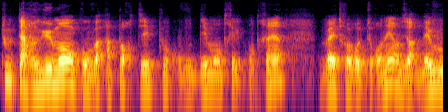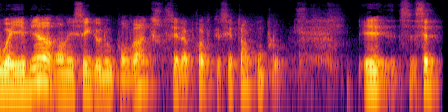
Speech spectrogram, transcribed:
tout argument qu'on va apporter pour vous démontrer le contraire va être retourné en disant ben vous voyez bien, on essaye de nous convaincre, c'est la preuve que c'est un complot. Et cette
